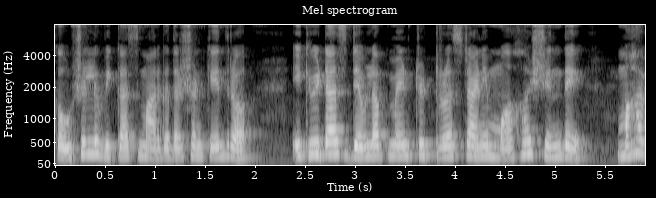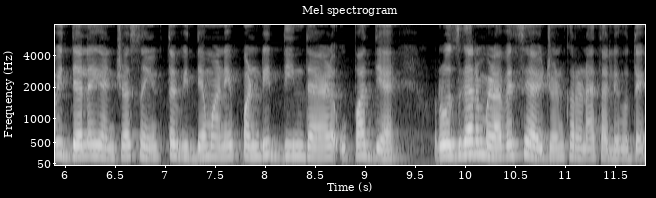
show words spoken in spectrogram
कौशल्य विकास मार्गदर्शन केंद्र इक्विटास डेव्हलपमेंट ट्रस्ट आणि मह शिंदे महाविद्यालय यांच्या संयुक्त विद्यमाने पंडित दीनदयाळ उपाध्याय रोजगार मेळाव्याचे आयोजन करण्यात आले होते.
